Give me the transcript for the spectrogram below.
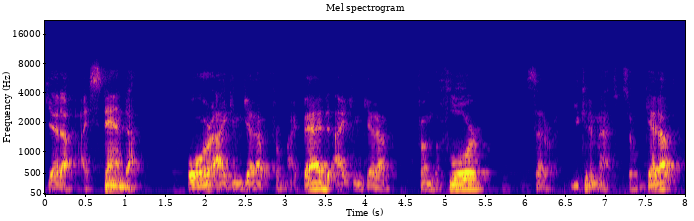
get up, I stand up. Or I can get up from my bed, I can get up from the floor, etc. You can imagine. So get up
